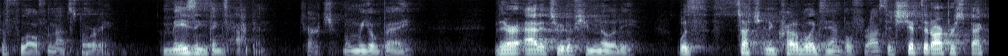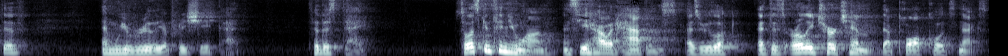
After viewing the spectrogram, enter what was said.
to flow from that story. Amazing things happen, church, when we obey. Their attitude of humility was such an incredible example for us. It shifted our perspective, and we really appreciate that to this day. So let's continue on and see how it happens as we look at this early church hymn that Paul quotes next.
